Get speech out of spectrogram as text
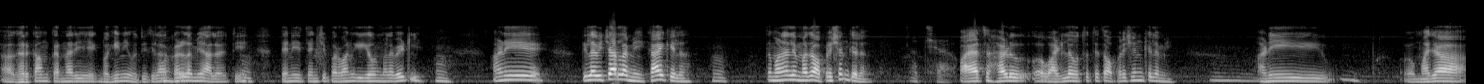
घरकाम करणारी एक भगिनी होती तिला. कळलं मी आलोय ती. त्यांनी त्यांची परवानगी घेऊन मला भेटली. आणि तिला विचारलं मी काय केलं. तर म्हणाले माझं ऑपरेशन केलं अच्छा पायाचं हाड वाढलं होतं त्याचं ऑपरेशन केलं मी. आणि माझ्या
